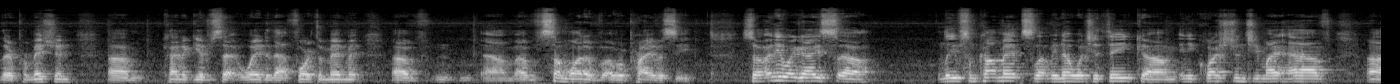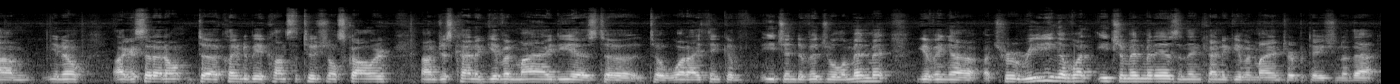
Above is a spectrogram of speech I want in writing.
their permission um, kind of gives that way to that Fourth Amendment of um, of somewhat of, of, a privacy. So anyway, guys, uh, leave some comments. Let me know what you think. Um, any questions you might have. Um, you know. Like I said, I don't uh, claim to be a constitutional scholar. I'm just kind of giving my idea as to, to what I think of each individual amendment, giving a, a true reading of what each amendment is, and then kind of giving my interpretation of that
